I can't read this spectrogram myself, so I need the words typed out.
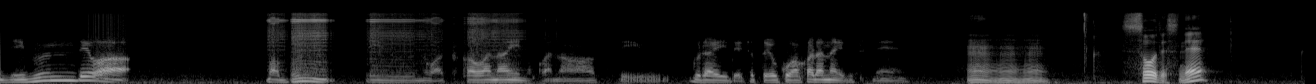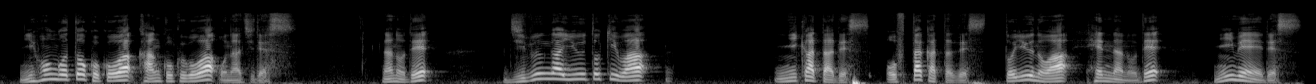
自分では、まあ文っていうのは使わないのかなっていうぐらいで、ちょっとよくわからないですね。うんうんうん。そうですね。日本語とここは韓国語は同じです。なので自分が言うときは2方です。お二方です。というのは変なので2名です。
